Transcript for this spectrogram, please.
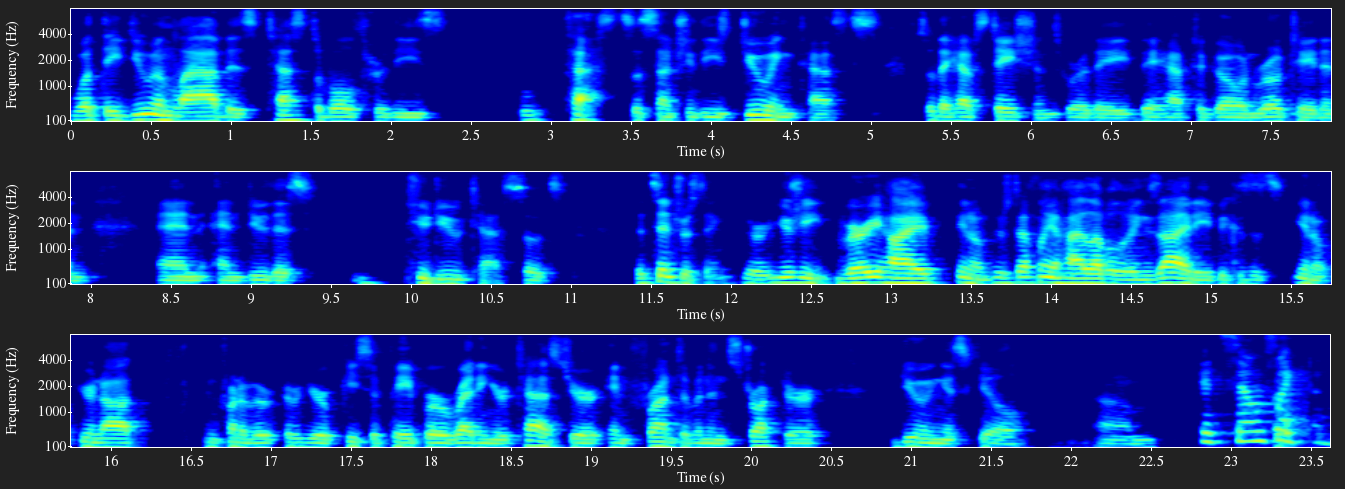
what they do in lab is testable through these tests, essentially these doing tests. So they have stations where they they have to go and rotate and and and do this to do test. So it's it's interesting. They're usually very high, you know, there's definitely a high level of anxiety because it's, you know, you're not in front of a, your piece of paper writing your test, you're in front of an instructor doing a skill. Um, it sounds like the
